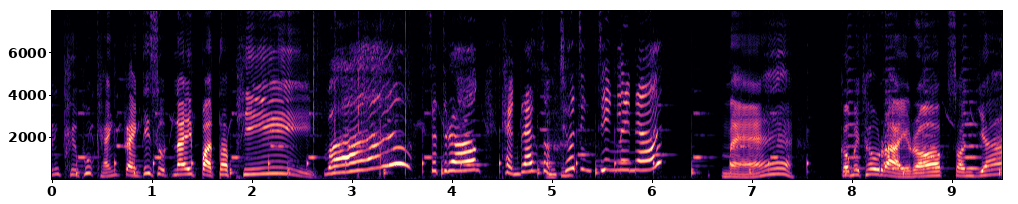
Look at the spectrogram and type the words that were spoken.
ฉันคือผู้แข็งแกร่งที่สุดในปัตตภีว้าว สตรอง แข็งแรงสมชื่อจริง ๆ เลยนะ แหม ก็ไม่เท่าไหร่หรอกซอนย่า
